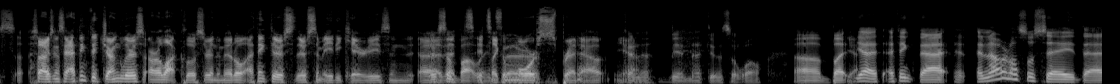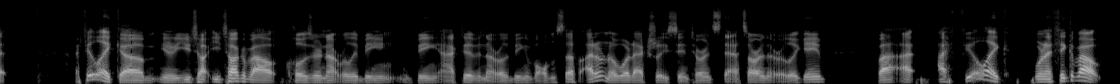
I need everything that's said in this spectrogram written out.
So, so I was gonna say, I think the junglers are a lot closer in the middle. I think there's there's some AD carries and uh, some it's like a more spread out. Yeah. kind of yeah not doing so well. Um, but Yeah. yeah. I think that, and, and I would also say that I feel like um, you know you talk you talk about closer not really being being active and not really being involved in stuff. I don't know what actually Santorin's stats are in the early game, but I I feel like when I think about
